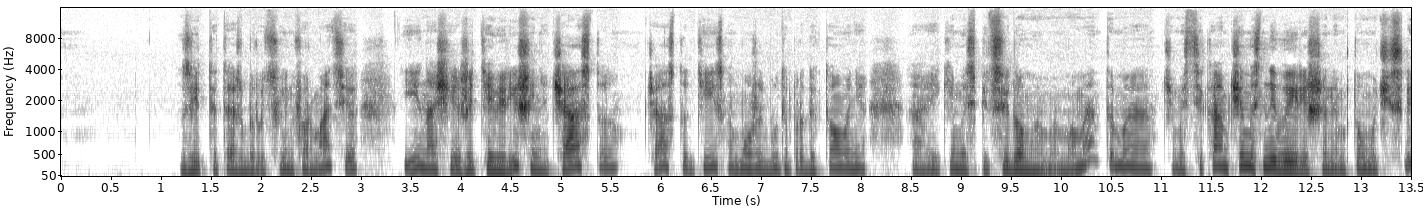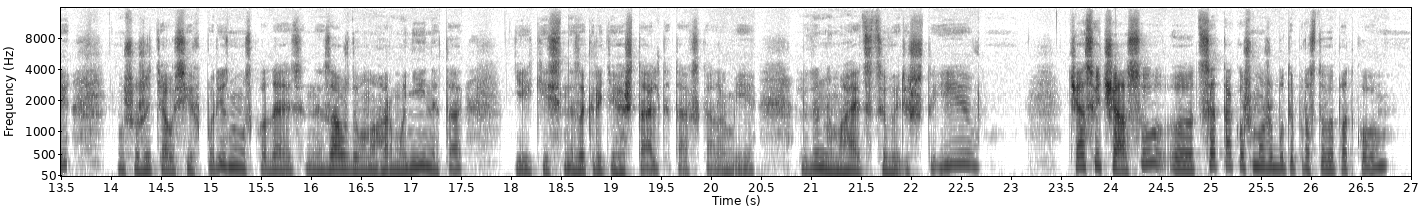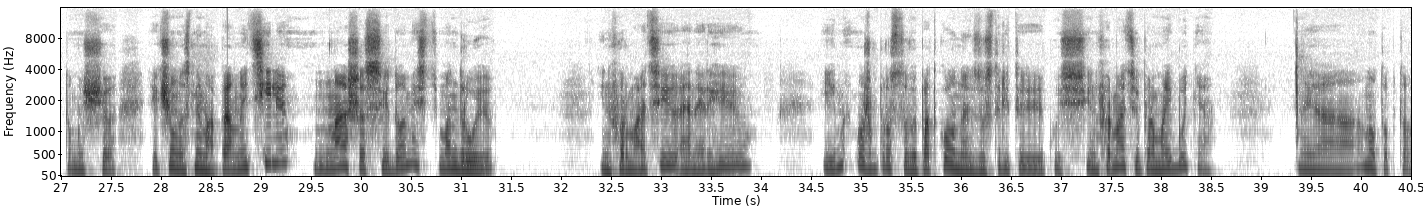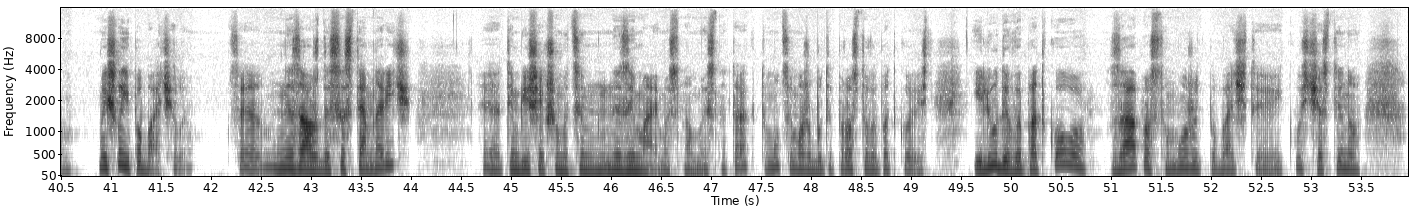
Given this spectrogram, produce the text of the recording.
звідти теж беруть свою інформацію, і наші життєві рішення часто часто дійсно можуть бути продиктовані е, якимись підсвідомими моментами, чимось цікавим, чимось невирішеним, в тому числі, тому що життя усіх по-різному складається, не завжди воно гармонійне, так, є якісь незакриті гештальти, так скажемо, і людина намагається це вирішити. І час від часу е, це також може бути просто випадковим, тому що якщо у нас немає певної цілі, наша свідомість мандрує інформацією, енергією. І ми можемо просто випадково зустріти якусь інформацію про майбутнє. Ну, тобто, ми йшли і побачили. Це не завжди системна річ, е, тим більше, якщо ми цим не займаємось навмисне, так? Тому це може бути просто випадковість. І люди випадково запросто можуть побачити якусь частину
